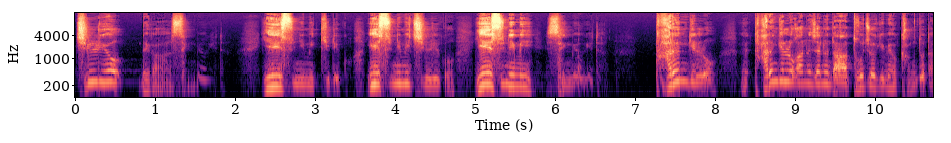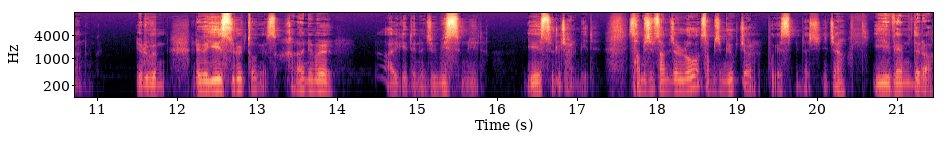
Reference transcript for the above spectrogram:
진리요 내가 생명이다. 예수님이 길이고 예수님이 진리고 예수님이 생명이다. 다른 길로 다른 길로 가는 자는 다 도적이며 강도다는 거예요. 여러분, 우리가 예수를 통해서 하나님을 알게 되는 줄 믿습니다. 예수를 잘 믿어. 33절로 36절 보겠습니다. 시작. 이 뱀들아,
